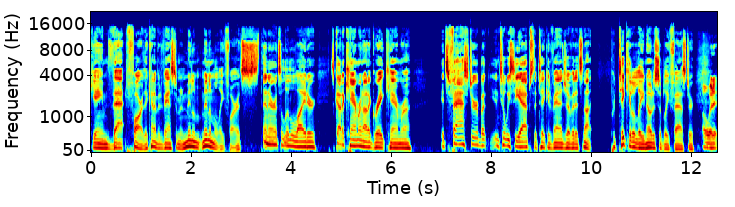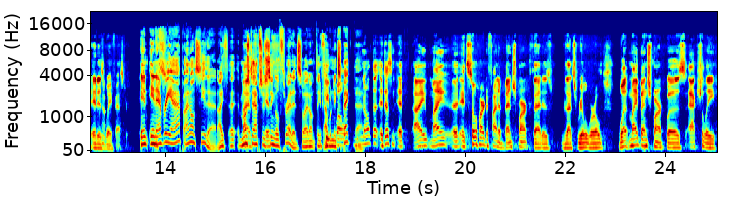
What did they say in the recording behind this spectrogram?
game that far. They kind of advanced them minim- minimally far. It's thinner, it's a little lighter, it's got a camera, not a great camera. It's faster, but until we see apps that take advantage of it, it's not particularly noticeably faster. Oh, it, it is way faster. In in every app, I don't see that. I uh, most I've- apps are if- single threaded, so I don't think If I wouldn't well, expect that. No, it doesn't. It, I my uh, it's so hard to find a benchmark that is that's real world. What my benchmark was actually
